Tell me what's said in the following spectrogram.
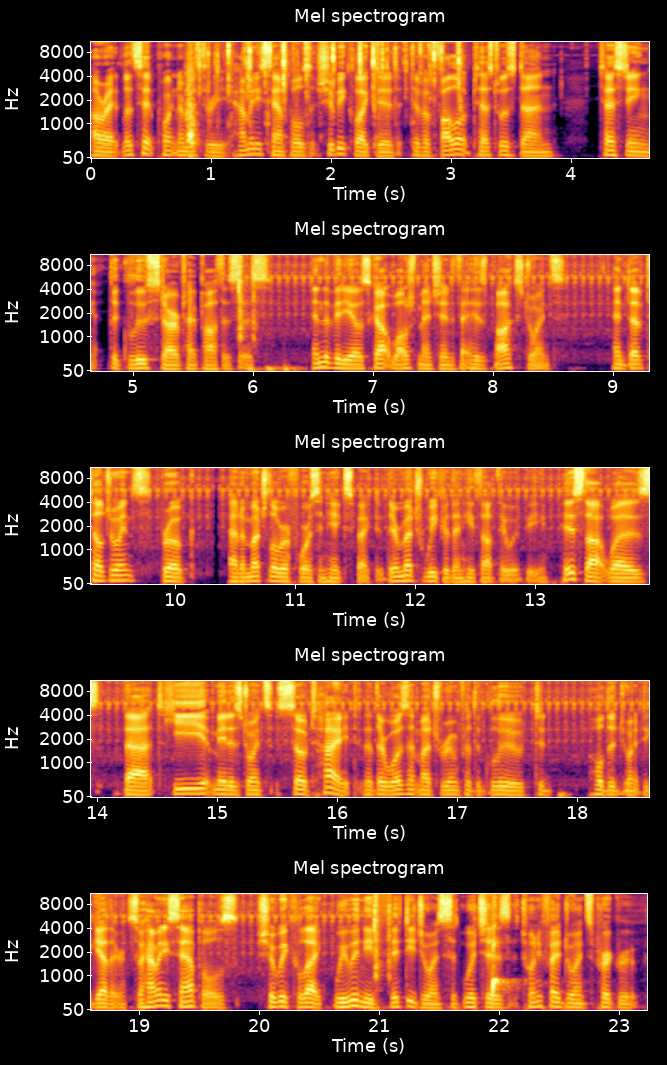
All right, let's hit point number three. How many samples should be collected if a follow-up test was done testing the glue-starved hypothesis? In the video, Scott Walsh mentioned that his box joints and dovetail joints broke at a much lower force than he expected. They're much weaker than he thought they would be. His thought was that he made his joints so tight that there wasn't much room for the glue to hold the joint together. So how many samples should we collect? We would need 50 joints, which is 25 joints per group.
